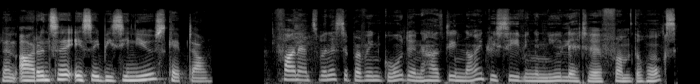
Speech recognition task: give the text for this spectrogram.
Len Arense, SABC News, Cape Town. Finance Minister Pravin Gordhan has denied receiving a new letter from the Hawks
